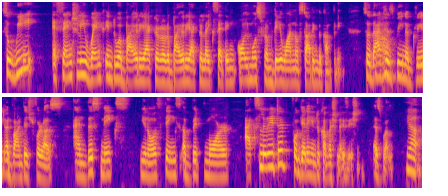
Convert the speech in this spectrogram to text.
So we essentially went into a bioreactor or a bioreactor like setting almost from day one of starting the company. So that wow. has been a great advantage for us. And this makes, you know, things a bit more accelerated for getting into commercialization as well. Yeah,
